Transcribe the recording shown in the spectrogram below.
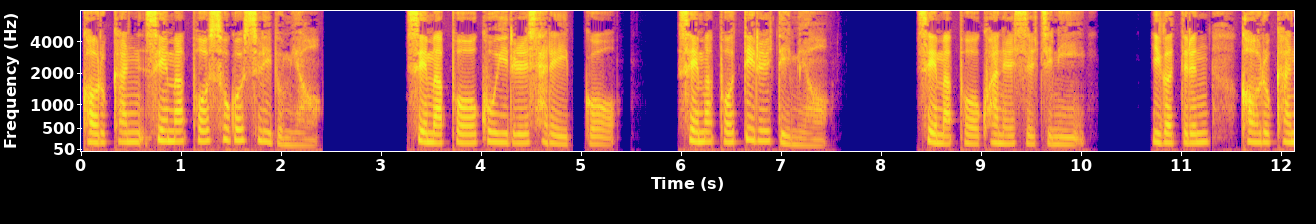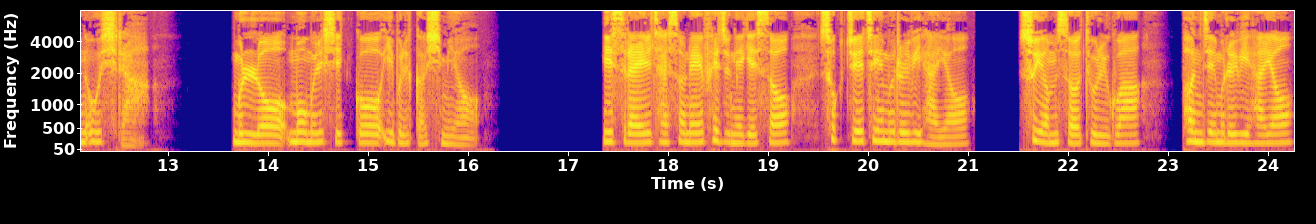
거룩한 세마포 속옷을 입으며 세마포 고이를 살에 입고 세마포 띠를 띠며 세마포 관을 쓸지니 이것들은 거룩한 옷이라 물로 몸을 씻고 입을 것이며 이스라엘 자손의 회중에게서 속죄 제물을 위하여 수염소 둘과 번제물을 위하여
